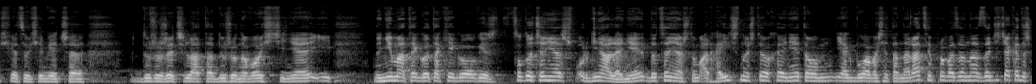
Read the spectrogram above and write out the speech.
świecą się miecze, dużo rzeczy lata, dużo nowości, nie? I no nie ma tego takiego, wiesz, co doceniasz w oryginale, nie? Doceniasz tą archaiczność trochę, nie? To jak była właśnie ta narracja prowadzona za dzieciaka też,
